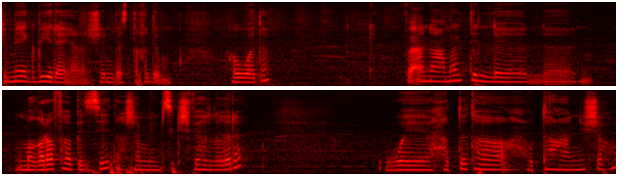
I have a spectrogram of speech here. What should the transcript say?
كمية كبيرة يعني عشان بستخدمه. هو ده. فأنا عملت ال- ال- المغرفة بالزيت عشان ميمسكش فيها الغرق وحطيتها هحطها على النش أهو.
